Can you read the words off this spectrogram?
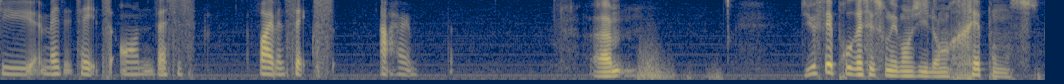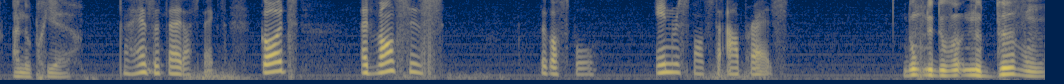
to meditate on verses five and six at home. Euh, Dieu fait progresser son Évangile en réponse à nos prières. Now, here's the third aspect God advances the gospel in response to our prayers. Donc nous devons, nous devons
